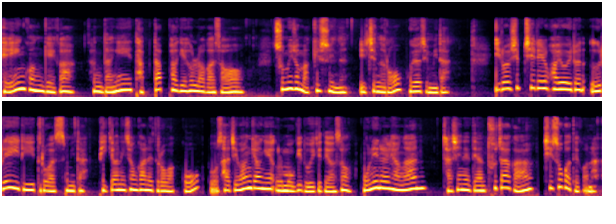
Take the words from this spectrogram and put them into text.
대인관계가 상당히 답답하게 흘러가서 숨이 좀 막힐 수 있는 일진으로 보여집니다. 1월 17일 화요일은 을의일이 들어왔습니다. 비견이 천간에 들어왔고 또 사지 환경에 을목이 놓이게 되어서 본인을 향한 자신에 대한 투자가 취소가 되거나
